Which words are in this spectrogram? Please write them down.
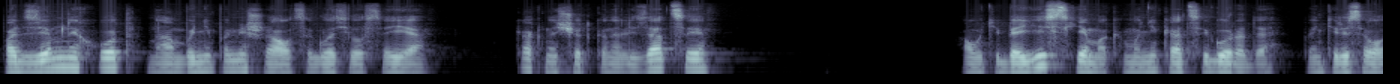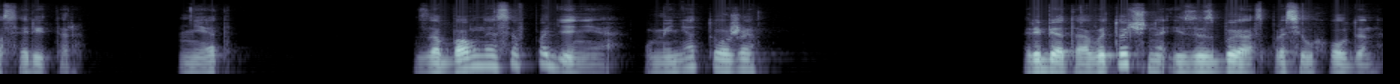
подземный ход нам бы не помешал», – согласился я. «Как насчет канализации?» «А у тебя есть схема коммуникации города?» – поинтересовался Риттер. «Нет». «Забавное совпадение. У меня тоже». «Ребята, а вы точно из СБА?» – спросил Холден.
